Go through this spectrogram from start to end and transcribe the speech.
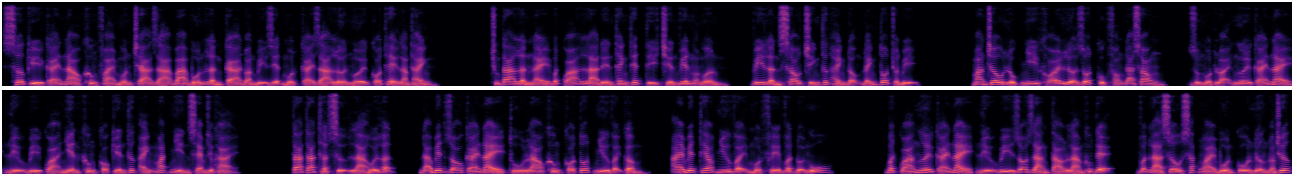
sơ kỳ cái nào không phải muốn trả giá ba bốn lần cả đoàn bị diệt một cái giá lớn mới có thể làm thành. Chúng ta lần này bất quá là đến thanh thiết tý chiến viên ngọn nguồn, vì lần sau chính thức hành động đánh tốt chuẩn bị. Man châu lục nhi khói lửa rốt cục phóng đã xong, dùng một loại ngươi cái này liệu bị quả nhiên không có kiến thức ánh mắt nhìn xem diệp khải. Ta ta thật sự là hối hận, đã biết rõ cái này thù lao không có tốt như vậy cầm, ai biết theo như vậy một phế vật đội ngũ. Bất quá ngươi cái này liệu bị rõ ràng tạo làm không tệ, vẫn là sâu sắc ngoài buồn cô nương đoán trước.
